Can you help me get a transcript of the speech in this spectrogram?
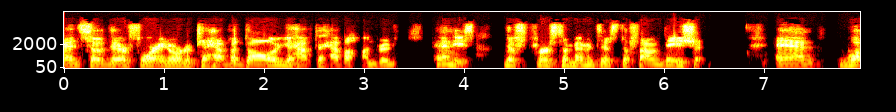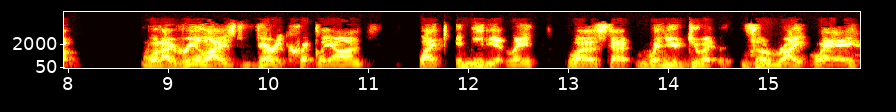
And so, therefore, in order to have a dollar, you have to have a hundred pennies. The First Amendment is the foundation. And what what I realized very quickly on, like immediately, was that when you do it the right way,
